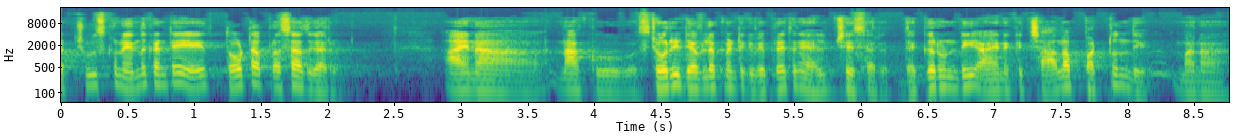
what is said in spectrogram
చూసుకున్నాను ఎందుకంటే తోట ప్రసాద్ గారు ఆయన నాకు స్టోరీ డెవలప్మెంట్కి విపరీతంగా హెల్ప్ చేశారు. దగ్గరుండి ఆయనకి చాలా పట్టుంది మన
